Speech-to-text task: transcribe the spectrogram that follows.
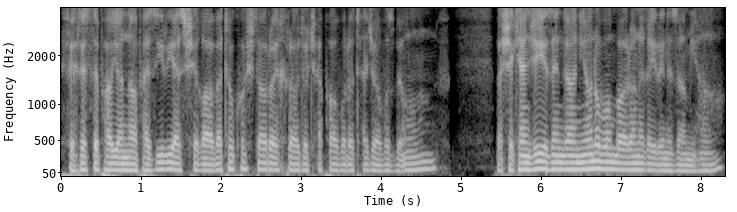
فهرست پایان ناپذیری از شقاوت و کشتار و اخراج و چپاول و تجاوز به عنف و شکنجه زندانیان و بمباران غیر نظامی ها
